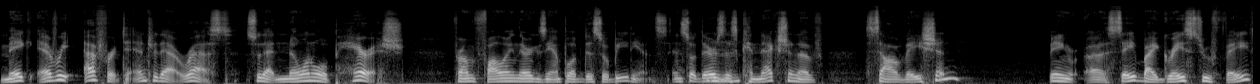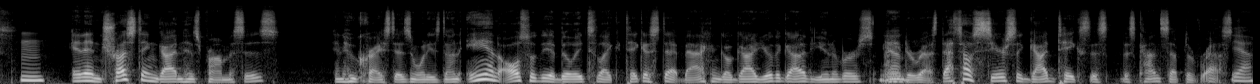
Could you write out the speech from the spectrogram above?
make every effort to enter that rest so that no one will perish from following their example of disobedience. And so there's this Mhm. connection of salvation, being uh, saved by grace through faith, Mm. and then trusting God and his promises and who Christ is and what he's done and also the ability to like take a step back and go God you're the God of the universe I need to rest that's how seriously God takes this this concept of rest Yeah.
